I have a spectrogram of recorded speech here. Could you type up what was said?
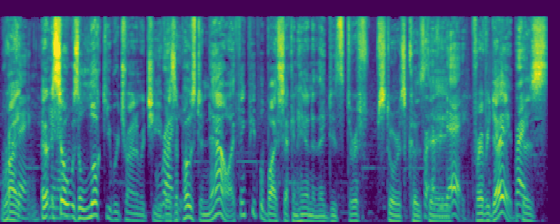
Right. thing. Uh, so know? it was a look you were trying to achieve, as opposed to now. I think people buy secondhand and they do thrift stores because they every day. for every day Right. because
